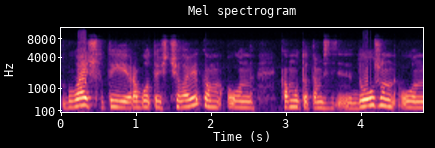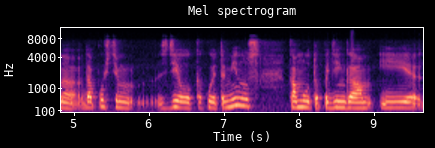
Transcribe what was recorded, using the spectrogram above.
бывает, что ты работаешь с человеком, он кому-то там должен, он, допустим, сделал какой-то минус – кому-то по деньгам, и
